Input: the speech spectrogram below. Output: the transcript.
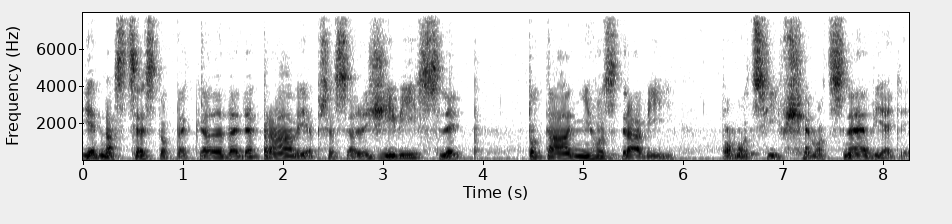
Jedna z cest do pekel vede právě přes lživý slib totálního zdraví pomocí všemocné vědy.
